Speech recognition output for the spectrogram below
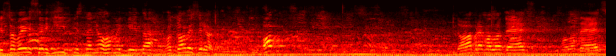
Лісовий Сергій, після нього Микита. Готовий, Сережа? Оп! Добре, молодець. Молодець.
